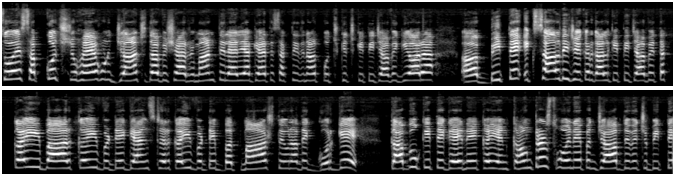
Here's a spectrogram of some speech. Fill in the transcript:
ਸੋ ਇਹ ਸਭ ਕੁਝ ਜੋ ਹੈ ਹੁਣ ਜਾਂਚ ਦਾ ਵਿਸ਼ਾ ਰਿਮਾਂਡ ਤੇ ਲੈ ਲਿਆ ਗਿਆ ਹੈ ਤੇ ਸਖਤੀ ਦੇ ਨਾਲ ਪੁੱਛਗਿੱਛ ਕੀਤੀ ਜਾਵੇਗੀ। ਔਰ ਬੀਤੇ 1 ਸਾਲ ਦੀ ਜੇਕਰ ਗੱਲ ਕੀਤੀ ਜਾਵੇ ਤਾਂ ਕਈ ਵਾਰ ਕਈ ਵੱਡੇ ਗੈਂਗਸਟਰ, ਕਈ ਵੱਡੇ ਬਦਮਾਸ਼ ਤੇ ਉਹਨਾਂ ਦੇ ਗੁਰਗੇ ਕਾਬੂ ਕੀਤੇ ਗਏ ਨੇ, ਕਈ ਐਨਕਾਊਂਟਰਸ ਹੋਏ ਨੇ ਪੰਜਾਬ ਦੇ ਵਿੱਚ ਬੀਤੇ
